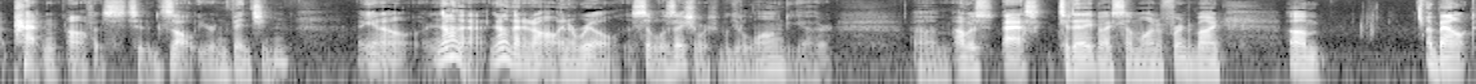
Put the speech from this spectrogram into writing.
a patent office to exalt your invention. You know, none of that. None of that at all in a real civilization where people get along together. Um, I was asked today by someone, a friend of mine, um, about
